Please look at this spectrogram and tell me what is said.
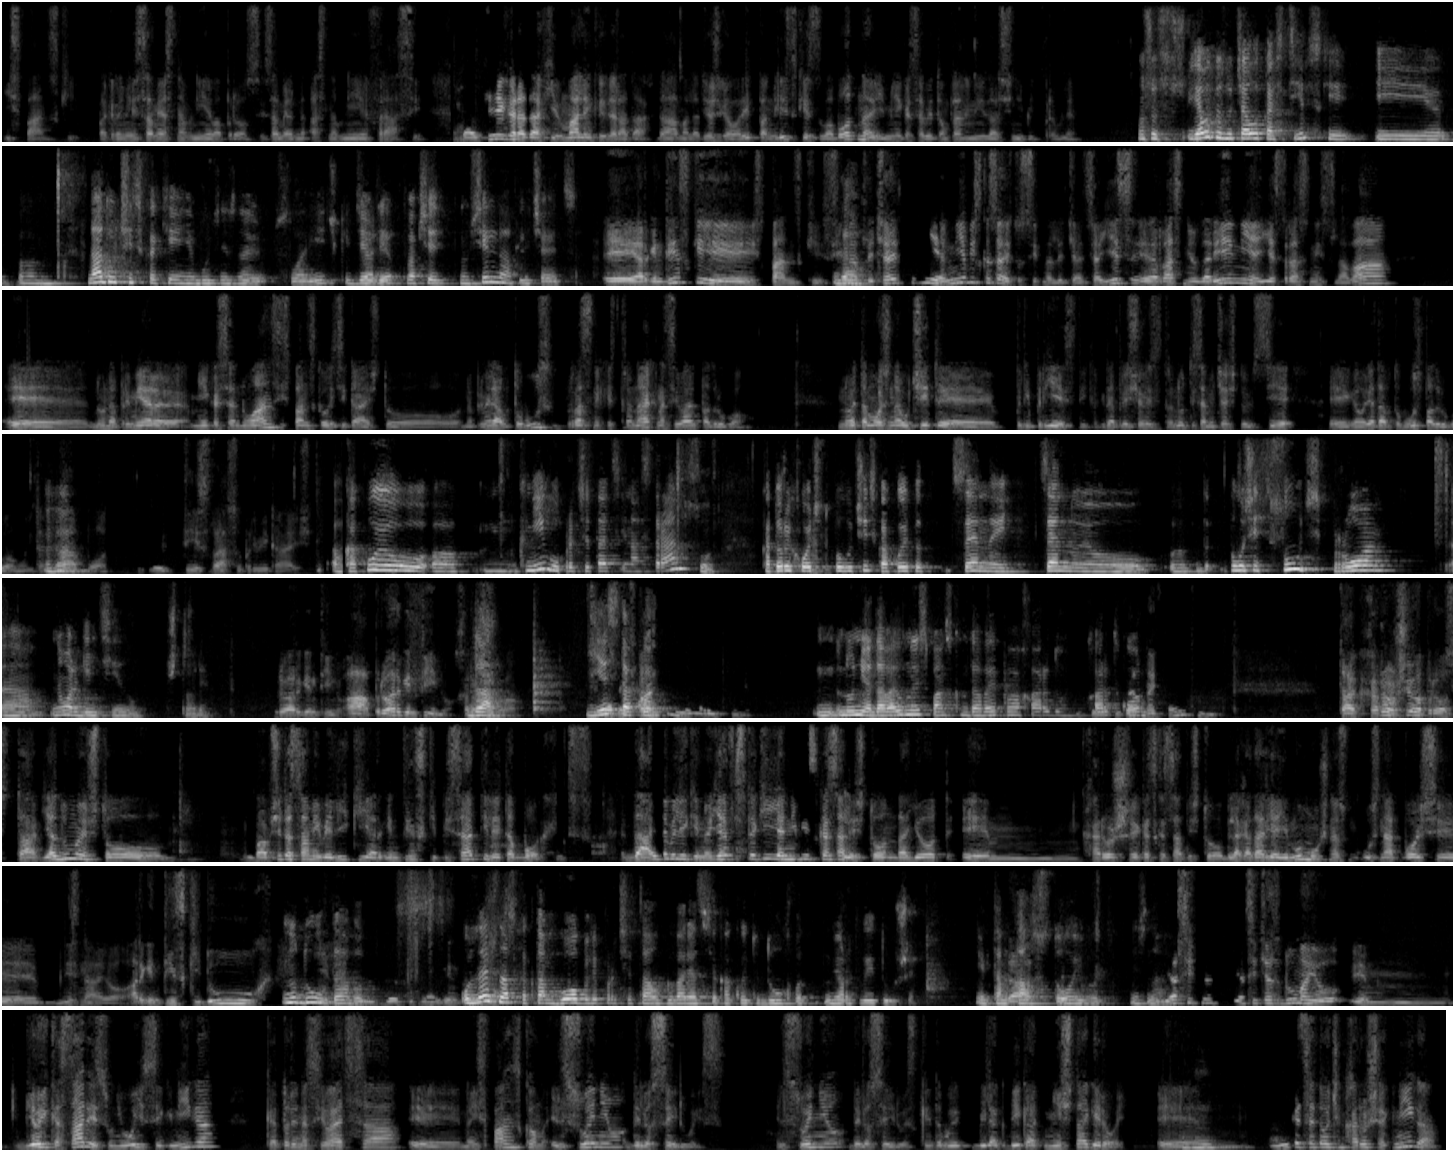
испанский. По крайней мере, самые основные вопросы, самые основные фразы. В больших городах и в маленьких городах, да, молодежь говорит по-английски свободно, и мне кажется, в этом плане не должны быть проблем. Ну что я вот изучала Кастильский, и э, надо учить какие-нибудь, не знаю, словечки, диалект. Вообще, ну, сильно отличается? Э, аргентинский и испанский сильно да. отличается? Нет, не бы сказать, что сильно отличается. Есть э, разные ударения, есть разные слова. Э, ну, например, мне кажется, нюанс испанского языка, что, например, автобус в разных странах называют по-другому. Но это можно учить э, при приезде. Когда приезжаешь в страну, ты замечаешь, что все э, говорят автобус по-другому. И тогда угу. вот, ты сразу привыкаешь. А какую э, книгу прочитать иностранцу, который хочет получить какой-то ценный, ценную, э, получить суть про, э, ну, Аргентину, что ли? Про Аргентину. А, про Аргентину. Хорошо. Да. Есть такой. Ну нет, давай на испанском, давай по харду, хардкор. Так, хороший вопрос. Так, я думаю, что вообще-то самый великий аргентинский писатель это Борхес. Да, это великий, но я все-таки я не бы сказал, что он дает эм, хорошее, как сказать, что благодаря ему можно узнать больше, не знаю, аргентинский дух. Ну, дух, да, вот. Узнаешь нас, как там Гоголь прочитал, говорят все какой-то дух, вот мертвые души. Или там да. Толстой, вот, не знаю. Я сейчас, я сейчас думаю, эм, Биой Касарес, у него есть книга, которая называется э, на испанском «El sueño de los héroes». «El sueño de los héroes», que это были как «Мечта герой». Э, mm-hmm. Мне кажется, это очень хорошая книга,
